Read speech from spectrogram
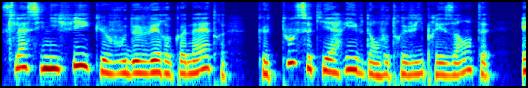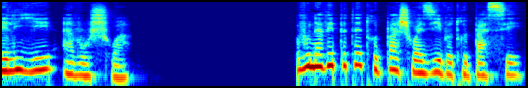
Cela signifie que vous devez reconnaître que tout ce qui arrive dans votre vie présente est lié à vos choix. Vous n'avez peut-être pas choisi votre passé,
